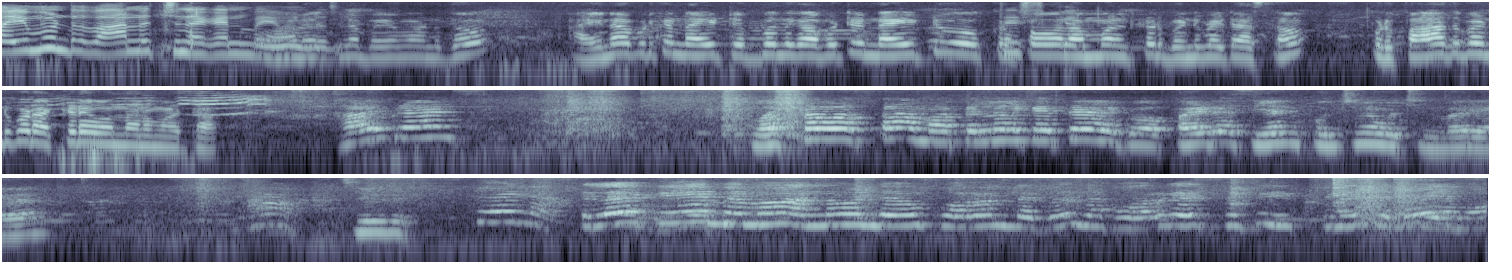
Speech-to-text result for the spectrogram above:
భయం ఉండదు వాన వచ్చినా కానీ భయం ఉండదు. వచ్చిన భయం ఉండదు. అయినప్పటికీ నైట్ ఇబ్బంది కాబట్టి నైట్ కృప వాళ్ళ అమ్మ వాళ్ళ ఇంటికాడ బండి పెట్టేస్తాం. ఇప్పుడు పాత బండి కూడా అక్కడే ఉందన్నమాట. హాయ్ ఫ్రెండ్స్ వస్తా వస్తా. మా పిల్లలకైతే ఫైవ్ డేస్ ఏం కొంచెమే వచ్చింది మరి. చిల్లి. పిల్లలకి మేము అన్నం వండాము కూర వండలేదు. నాకు ఊరగా వేసుకుంటే తినేసి వెళ్ళిపోయాము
